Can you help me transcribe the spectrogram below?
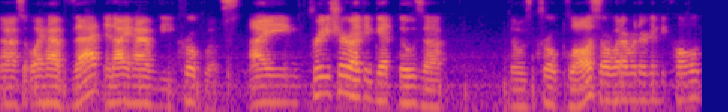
Uh, so I have that, and I have the crow quills. I'm pretty sure I can get those uh, those crow claws or whatever they're gonna be called.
